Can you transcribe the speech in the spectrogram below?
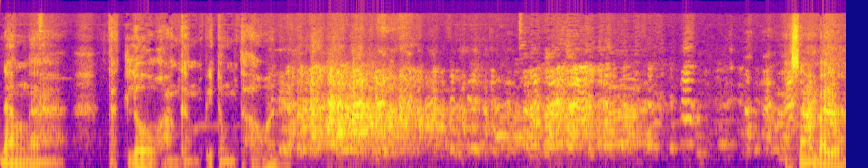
ng ah, tatlo hanggang pitong taon? Nasaan na ba yun?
